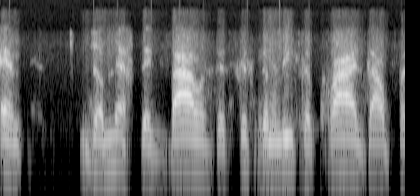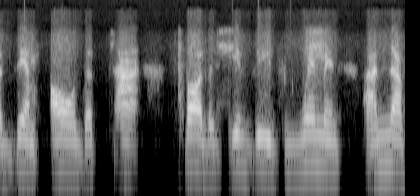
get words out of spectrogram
and domestic violence. That Sister Lisa cries out for them all the time. Father, give these women enough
